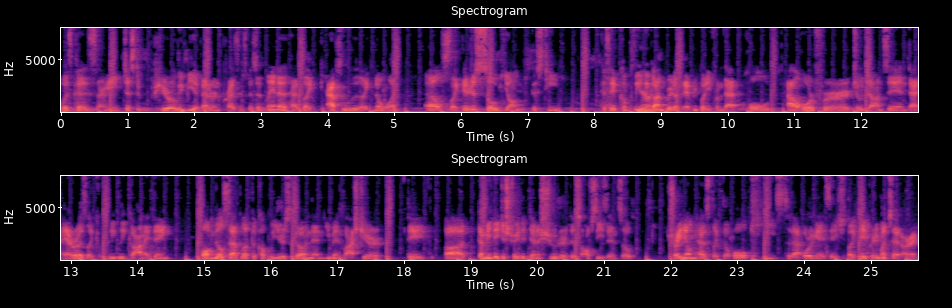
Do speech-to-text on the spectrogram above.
was because I mean just to purely be a veteran presence because Atlanta has like absolutely like no one else. Like they're just so young this team because they've completely yeah. gotten rid of everybody from that whole Al Horford, Joe Johnson. That era is like completely gone. I think Paul Millsap left a couple years ago, and then even last year they, uh, I mean, they just traded Dennis Schroeder this offseason. So Trae Young has like the whole keys to that organization. Like they pretty much said, all right,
